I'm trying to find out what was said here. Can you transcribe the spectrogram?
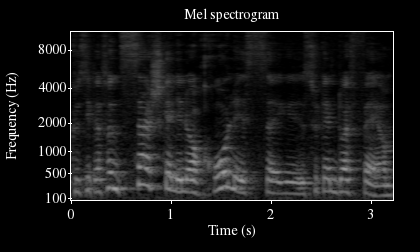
que ces personnes sachent quel est leur rôle et ce qu'elles doivent faire.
